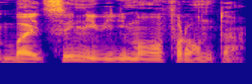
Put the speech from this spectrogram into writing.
Бойцы невидимого фронта.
